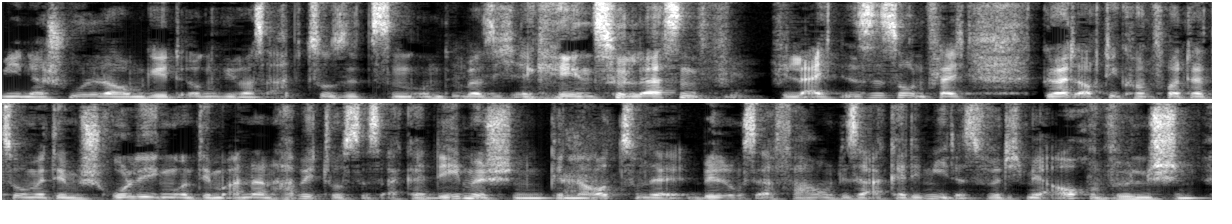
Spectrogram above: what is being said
wie in der Schule darum geht, irgendwie was abzusitzen und über sich ergehen zu lassen. Vielleicht ist es so und vielleicht gehört auch die Konfrontation mit dem Schrulligen und dem anderen Habitus des Akademischen genau zu der Bildungserfahrung dieser Akademie. Das würde ich mir auch wünschen,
